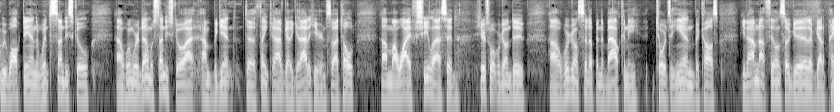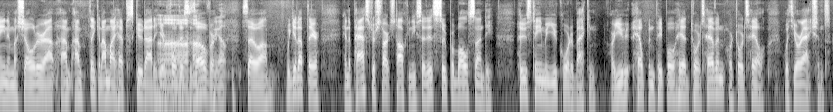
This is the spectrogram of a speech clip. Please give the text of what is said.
We walked in and went to Sunday school uh, when we were done with Sunday school, I, I began to think I've got to get out of here. And so I told uh, my wife Sheila, I said, "Here's what we're going to do. Uh, we're going to sit up in the balcony towards the end because." You know, I'm not feeling so good. I've got a pain in my shoulder. I, am I'm, I'm thinking I might have to scoot out of here uh-huh. before this is uh-huh. over. Yep. So um, we get up there, and the pastor starts talking. He said, "It's Super Bowl Sunday. Whose team are you quarterbacking?" Are you helping people head towards heaven or towards hell with your actions?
